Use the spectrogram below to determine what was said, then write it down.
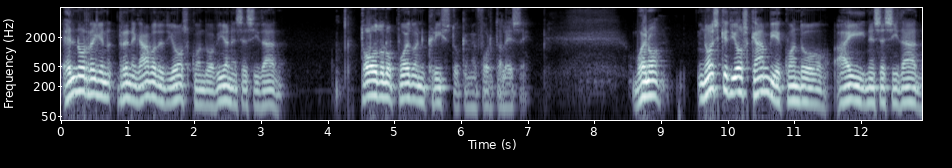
Él no renegaba de Dios cuando había necesidad. Todo lo puedo en Cristo que me fortalece. Bueno, no es que Dios cambie cuando hay necesidad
